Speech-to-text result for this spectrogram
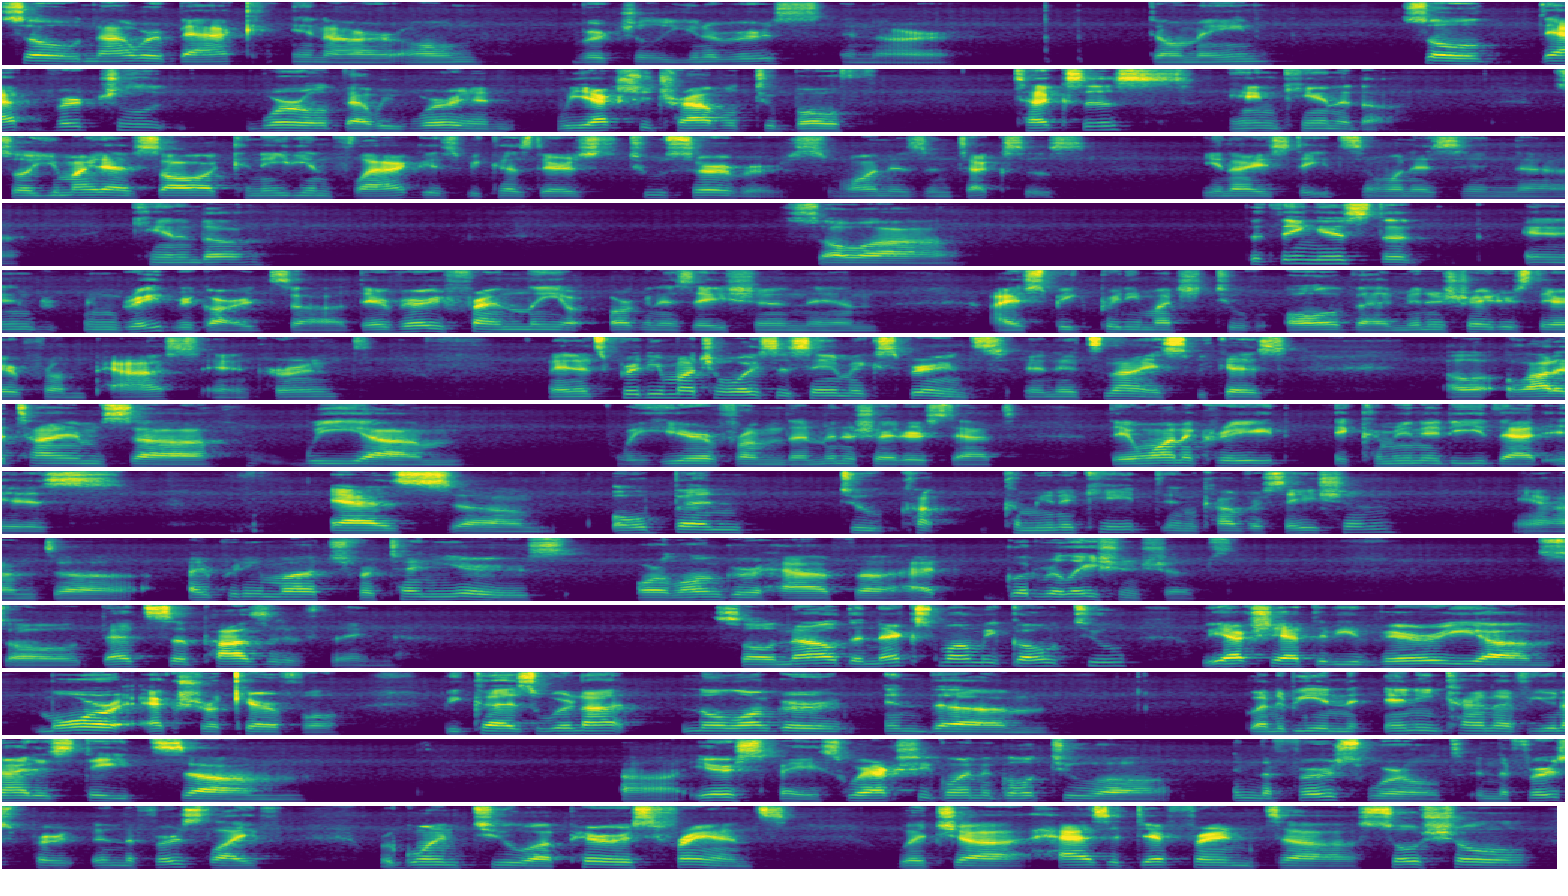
So now we're back in our own virtual universe in our domain. So that virtual world that we were in, we actually traveled to both Texas and Canada. So you might have saw a Canadian flag is because there's two servers. One is in Texas, United States, and one is in uh, Canada. So uh, the thing is that in, in great regards, uh, they're very friendly organization and I speak pretty much to all the administrators there from past and current. And it's pretty much always the same experience and it's nice because a, a lot of times uh, we um, we hear from the administrators that they want to create a community that is as um, open to communicate in conversation and uh, I pretty much for 10 years or longer have uh, had good relationships so that's a positive thing. So now the next one we go to, we actually have to be very um, more extra careful because we're not no longer in the um, going to be in any kind of United States um, uh, airspace. We're actually going to go to uh, in the first world, in the first per in the first life, we're going to uh, Paris, France which uh, has a different uh, social,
